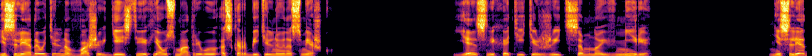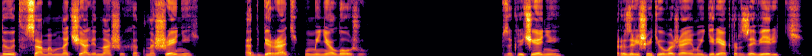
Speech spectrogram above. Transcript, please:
и, следовательно, в ваших действиях я усматриваю оскорбительную насмешку. Если хотите жить со мной в мире, не следует в самом начале наших отношений отбирать у меня ложу. В заключении разрешите, уважаемый директор, заверить,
